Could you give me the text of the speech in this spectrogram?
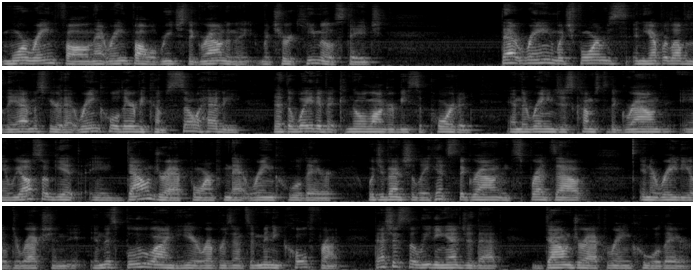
more rainfall, and that rainfall will reach the ground in the mature cumulus stage. That rain, which forms in the upper levels of the atmosphere, that rain cooled air becomes so heavy that the weight of it can no longer be supported and the rain just comes to the ground. And we also get a downdraft form from that rain cooled air, which eventually hits the ground and spreads out in a radial direction. And this blue line here represents a mini cold front. That's just the leading edge of that downdraft rain cooled air.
